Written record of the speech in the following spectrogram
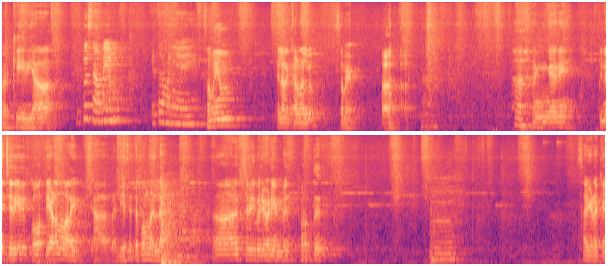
വർക്ക് ഏരിയ ഇപ്പൊ സമയം എത്ര മണിയായി? സമയം എല്ലാവരും കാണാമല്ലോ സമയം. അങ്ങനെ. പിന്നെ ചെറിയൊരു കോർട്ടിയാണെന്ന് പറയും. വലിയ സെറ്റപ്പ് ഒന്നുമല്ല ചെറിയ പരിപാടിയുണ്ട് പുറത്ത്. സൈഡൊക്കെ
